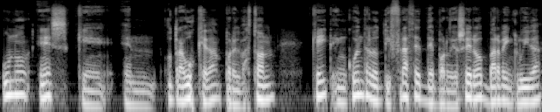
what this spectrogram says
Uno es que en otra búsqueda por el bastón, Kate encuentra los disfraces de pordiosero, barba incluida,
